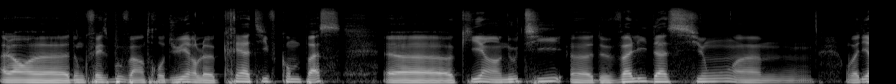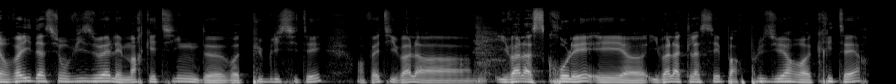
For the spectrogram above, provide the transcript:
Alors, donc Facebook va introduire le Creative Compass, euh, qui est un outil de validation on va dire validation visuelle et marketing de votre publicité. En fait, il va la, il va la scroller et euh, il va la classer par plusieurs euh, critères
